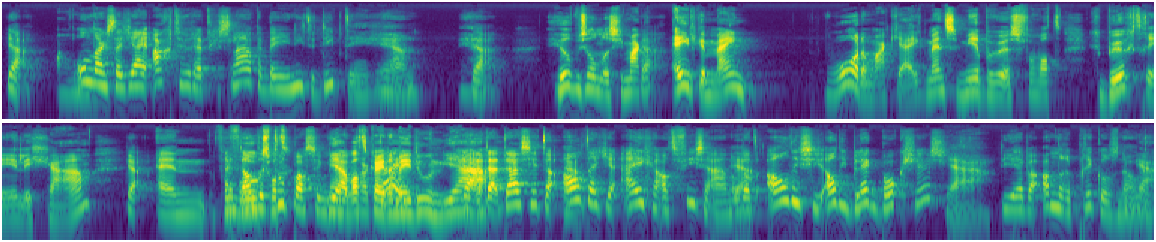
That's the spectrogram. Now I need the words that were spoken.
Ja. Oh. Ondanks dat jij acht uur hebt geslapen, ben je niet de diepte ingegaan. Ja. Ja. Heel bijzonder. Dus je maakt eigenlijk in mijn woorden maak je eigenlijk mensen meer bewust van wat gebeurt er in je lichaam. Ja. En En dan de wat, toepassing naar ja, de wat kan je daarmee doen? Ja, Ja. da- daar zitten altijd je eigen adviezen aan. Omdat al die, al die black boxjes, die hebben andere prikkels nodig. Ja,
